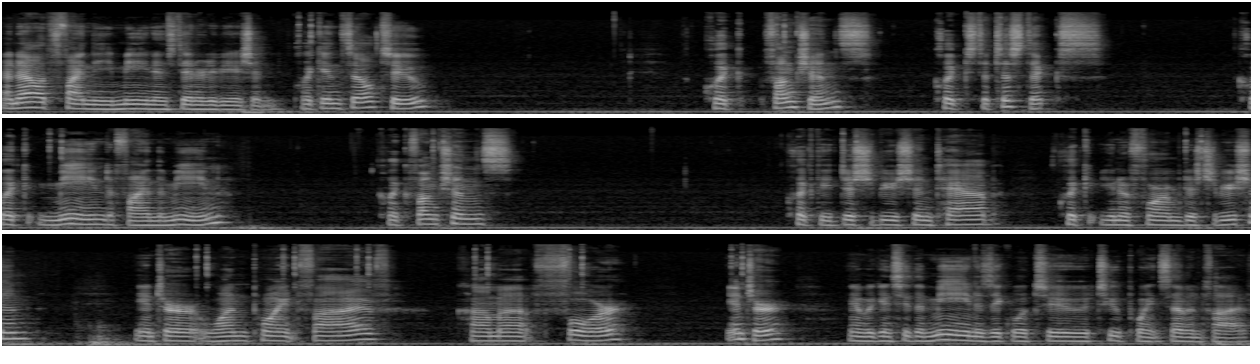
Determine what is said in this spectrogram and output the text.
And now let's find the mean and standard deviation. Click in cell 2, click Functions, click Statistics, click Mean to find the mean, click Functions, click the Distribution tab, click Uniform Distribution, enter 1.5 comma 4, enter, and we can see the mean is equal to 2.75,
